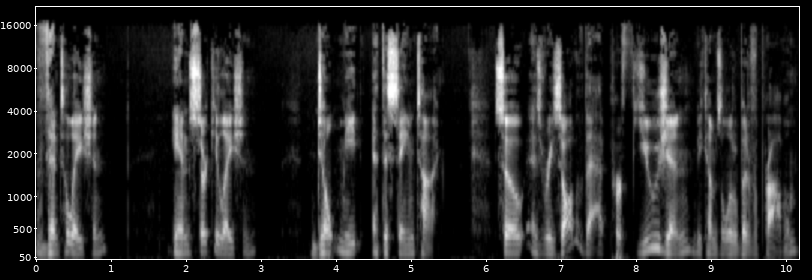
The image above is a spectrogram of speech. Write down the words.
ventilation and circulation don't meet at the same time. So, as a result of that, perfusion becomes a little bit of a problem,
